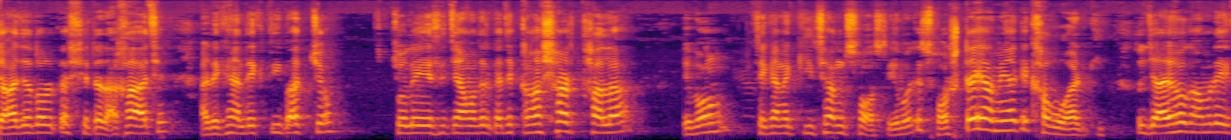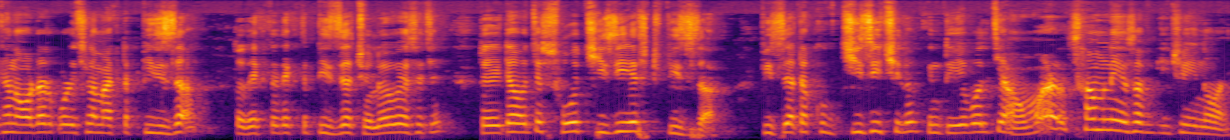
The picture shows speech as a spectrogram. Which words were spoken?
যা যা দরকার সেটা রাখা আছে। আর এখানে দেখতেই পাচ্ছ, চলে এসেছে আমাদের কাছে কাঁসার থালা এবং সেখানে কিষান সস। এবারে সসটাই আমি আগে খাব আর কি। তো যাই হোক, আমরা এখানে অর্ডার করেছিলাম একটা পিৎজা তো দেখতে দেখতে পিৎজা চলেও এসেছে। তো এটা হচ্ছে সো চিজিয়েস্ট পিৎজা পিৎজাটা খুব চিজি ছিল, কিন্তু এ বলছে, আমার সামনে এসব কিছুই নয়।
